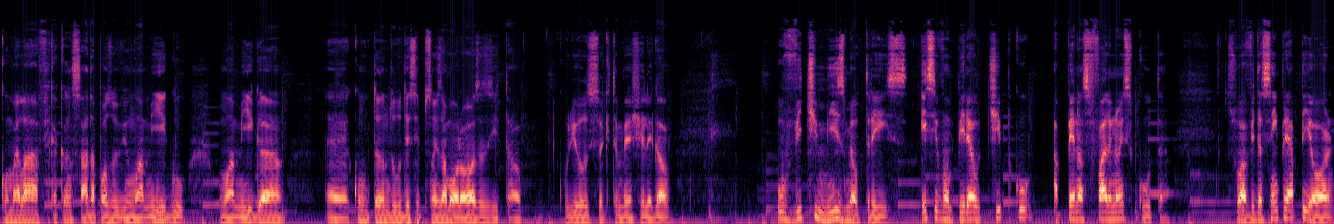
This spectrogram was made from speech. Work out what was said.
como ela fica cansada após ouvir um amigo, uma amiga é, contando decepções amorosas e tal. Curioso, isso aqui também achei legal. O vitimismo é o 3. Esse vampiro é o típico apenas fala e não escuta. Sua vida sempre é a pior.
